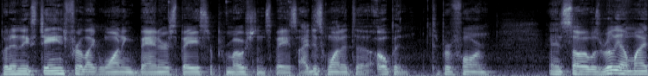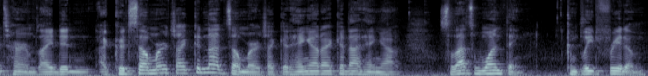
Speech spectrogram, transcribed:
But in exchange for like wanting banner space or promotion space, I just wanted to open to perform. And so it was really on my terms. I didn't I could sell merch, I could not sell merch. I could hang out, I could not hang out. So that's one thing. Complete freedom.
